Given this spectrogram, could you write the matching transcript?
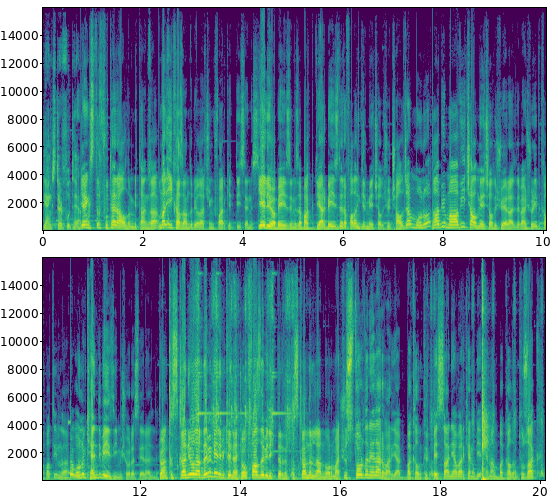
Gangster futera. Gangster Futer aldım bir tane daha. Bunlar iyi kazandırıyorlar çünkü fark ettiyseniz. Geliyor base'imize. Bak diğer base'lere falan girmeye çalışıyor. Çalacağım mı onu? Ne yapıyor? Maviyi çalmaya çalışıyor herhalde. Ben şurayı bir kapatayım da. Yok onun kendi base'iymiş orası herhalde. Şu an kıskanıyorlar değil mi benimkine? Çok fazla biriktirdim. Kıskanırlar normal. Şu store'da neler var ya? Bir bakalım. 45 saniye varken bir hemen bakalım. Tuzak.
